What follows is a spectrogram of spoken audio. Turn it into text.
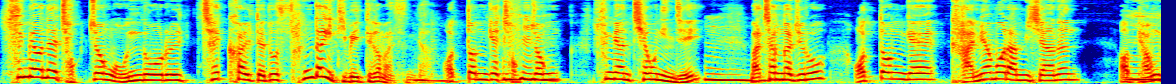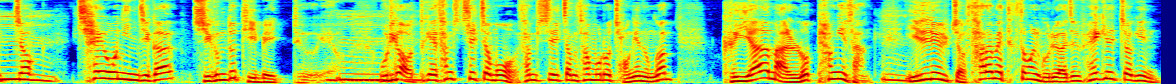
수면의 적정 온도를 체크할 때도 상당히 디베이트가 많습니다. 어떤 게 적정 수면 체온인지 음. 마찬가지로 어떤 게 감염을 암시하는 어, 병적 음. 체온인지가 지금도 디베이트예요. 음. 우리가 어떻게 37.5, 37.3으로 정해놓은 건 그야말로 평이상, 음. 일률적, 사람의 특성을 고려하지 획일적인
